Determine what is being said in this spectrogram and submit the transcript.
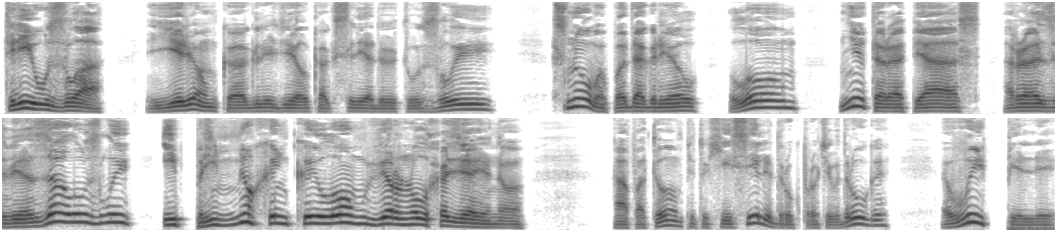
три узла. Еремка оглядел как следует узлы, снова подогрел лом не торопясь, развязал узлы и примехонькой лом вернул хозяину. А потом петухи сели друг против друга, выпили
